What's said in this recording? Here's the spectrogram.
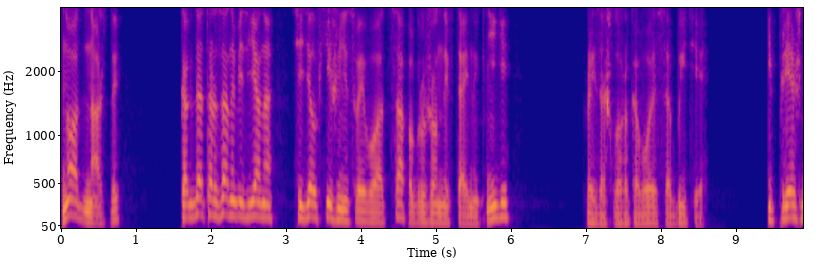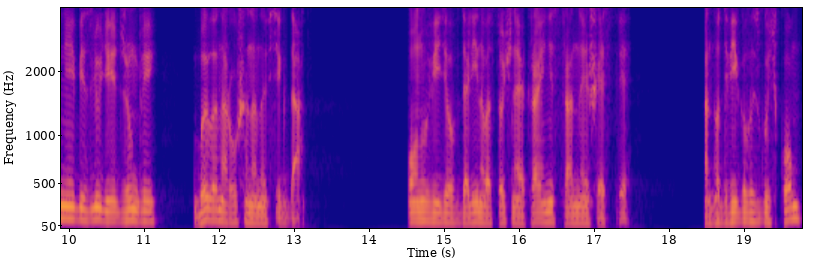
Но однажды, когда Тарзан-обезьяна сидел в хижине своего отца, погруженный в тайны книги, произошло роковое событие, и прежнее безлюдие джунглей было нарушено навсегда. Он увидел вдали на восточной окраине странное шествие. Оно двигалось гуськом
